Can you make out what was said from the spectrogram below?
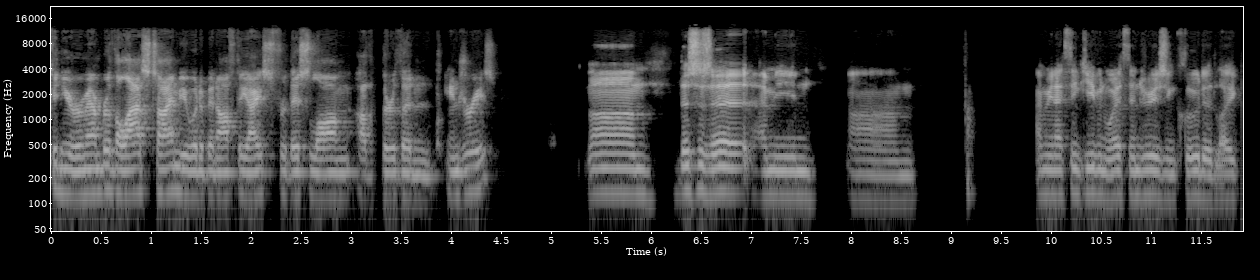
Can you remember the last time you would have been off the ice for this long, other than injuries? Um, this is it. I mean, um, I mean, I think even with injuries included, like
